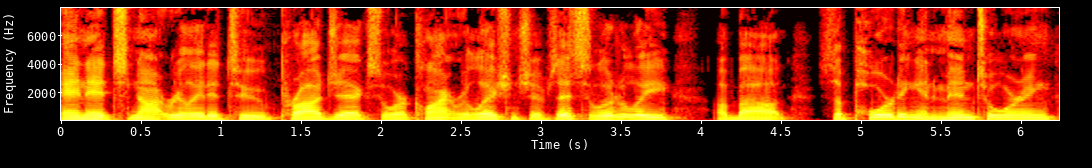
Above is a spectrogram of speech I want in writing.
And it's not related to projects or client relationships. It's literally about supporting and mentoring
